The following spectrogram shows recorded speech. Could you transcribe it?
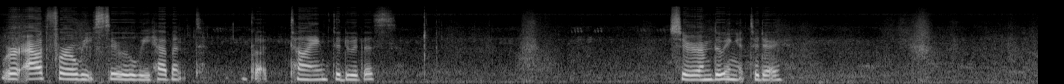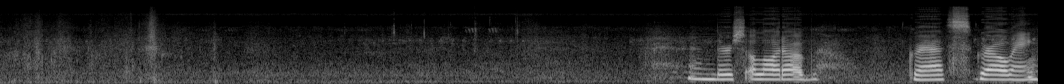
We're out for a week, so we haven't got time to do this. So I'm doing it today. And there's a lot of grass growing.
